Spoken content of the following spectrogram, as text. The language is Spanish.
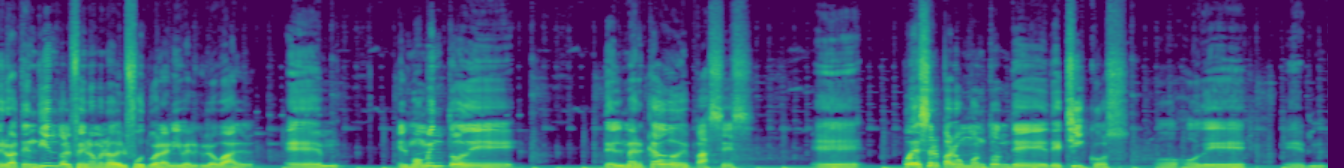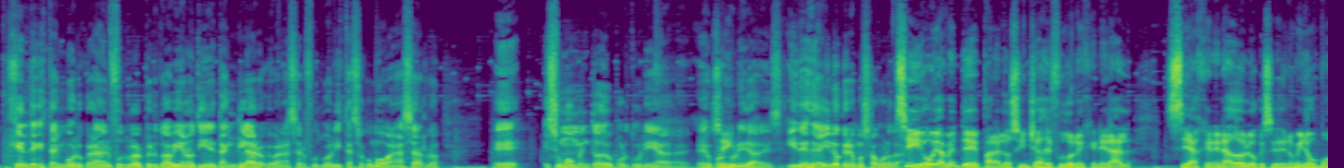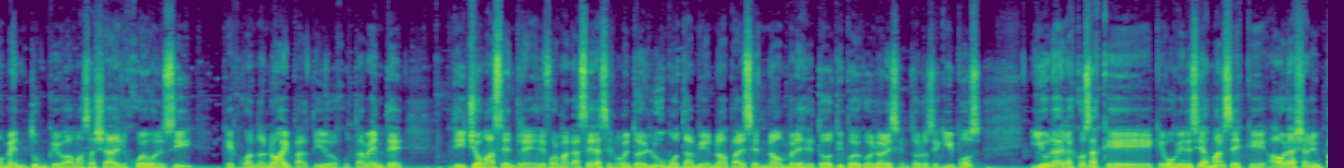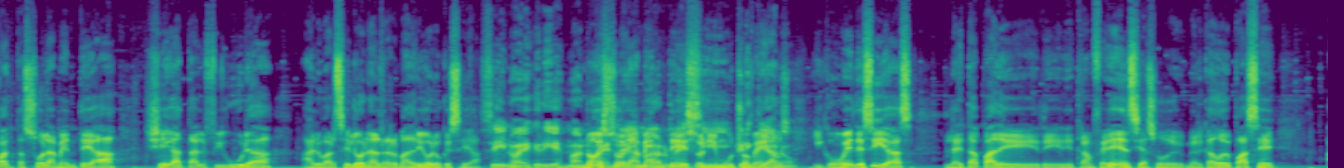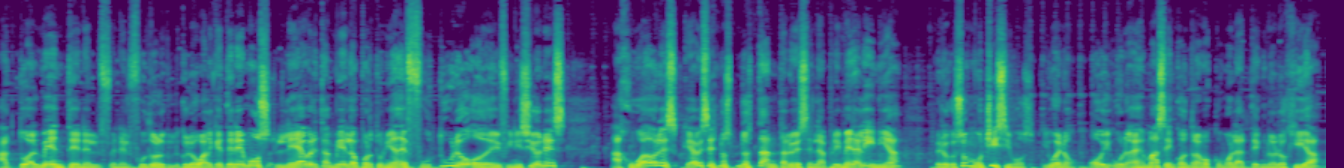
Pero atendiendo al fenómeno del fútbol a nivel global, eh, el momento de, del mercado de pases eh, puede ser para un montón de, de chicos o, o de eh, gente que está involucrada en el fútbol pero todavía no tiene tan claro que van a ser futbolistas o cómo van a hacerlo. Eh, es un momento de oportunidad- eh, oportunidades y desde ahí lo queremos abordar. Sí, obviamente para los hinchas del fútbol en general se ha generado lo que se denomina un momentum que va más allá del juego en sí, que es cuando no hay partido justamente. Dicho más entre de forma casera, es el momento del humo también, ¿no? Aparecen nombres de todo tipo de colores en todos los equipos. Y una de las cosas que, que vos bien decías, Marce, es que ahora ya no impacta solamente a llega tal figura al Barcelona, al Real Madrid o lo que sea Sí, no es Griezmann, no, es solamente Neymar, eso, ni mucho Cristiano. menos. Y como bien decías, la etapa de, de- de transferencias o de mercado de pase, actualmente en el, en el fútbol global que tenemos, le abre también la oportunidad de futuro o de definiciones a jugadores que a veces no, no están tal vez en la primera línea, pero que son muchísimos. Y bueno, hoy una vez más encontramos cómo la tecnología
